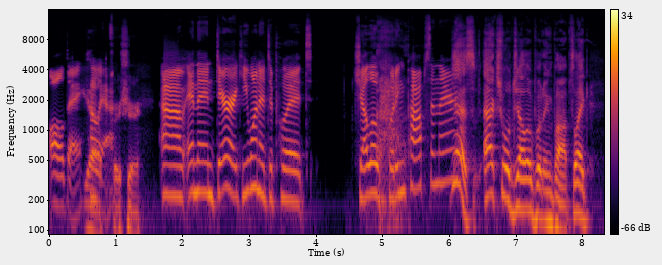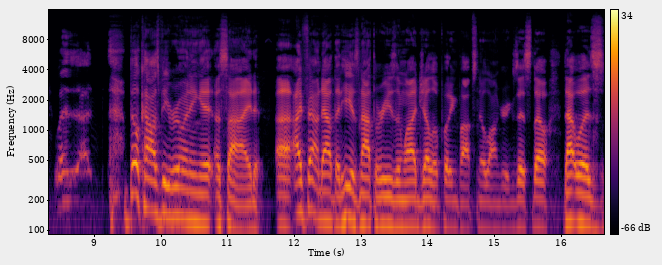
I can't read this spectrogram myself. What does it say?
all day. yeah, Hell yeah. for sure. Um, and then Derek, you wanted to put Jello pudding pops in there. Yes, actual Jello pudding pops. Like uh, Bill Cosby ruining it aside, uh, I found out that he is not the reason why Jello pudding pops no longer exist. Though that was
